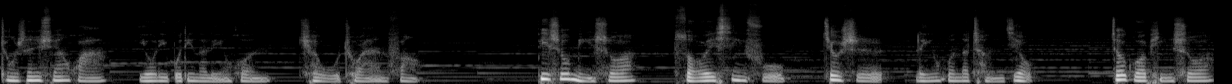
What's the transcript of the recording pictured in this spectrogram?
众生喧哗，游离不定的灵魂却无处安放。毕淑敏说：“所谓幸福，就是灵魂的成就。”周国平说：“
